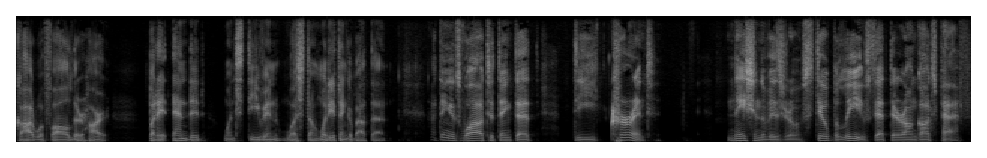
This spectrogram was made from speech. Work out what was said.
God with all their heart. But it ended when Stephen was stoned. What do you think about that? I think it's wild to think that the current nation of Israel still believes that they're on God's path.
